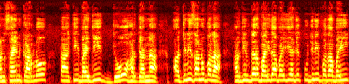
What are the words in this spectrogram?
ਅਨਸਾਈਨ ਕਰ ਲਓ ਤਾਂ ਕਿ ਬਾਈ ਜੀ ਜੋ ਹਰਜਾਨਾ, ਅੱਜ ਨਹੀਂ ਸਾਨੂੰ ਪਤਾ, ਹਰਜਿੰਦਰ ਬਾਈ ਦਾ ਬਾਈ ਜੀ ਅਜੇ ਕੁਝ ਨਹੀਂ ਪਤਾ ਬਾਈ,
